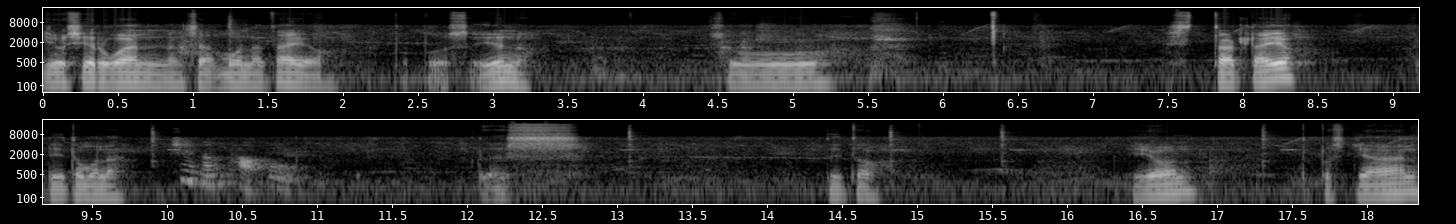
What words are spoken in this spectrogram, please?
User 1 lang sa muna tayo. Tapos, ayun. oh. So, start tayo. Dito muna. 智能跑步， Tapos, dito. Yun. Tapos dyan.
